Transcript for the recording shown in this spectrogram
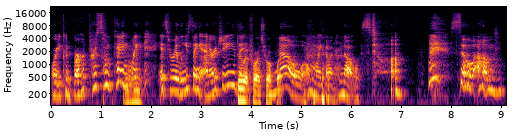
or you could burp or something like it's releasing energy Mm-hmm. do that- it for us real quick. No. Oh my god no. Stop. So um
